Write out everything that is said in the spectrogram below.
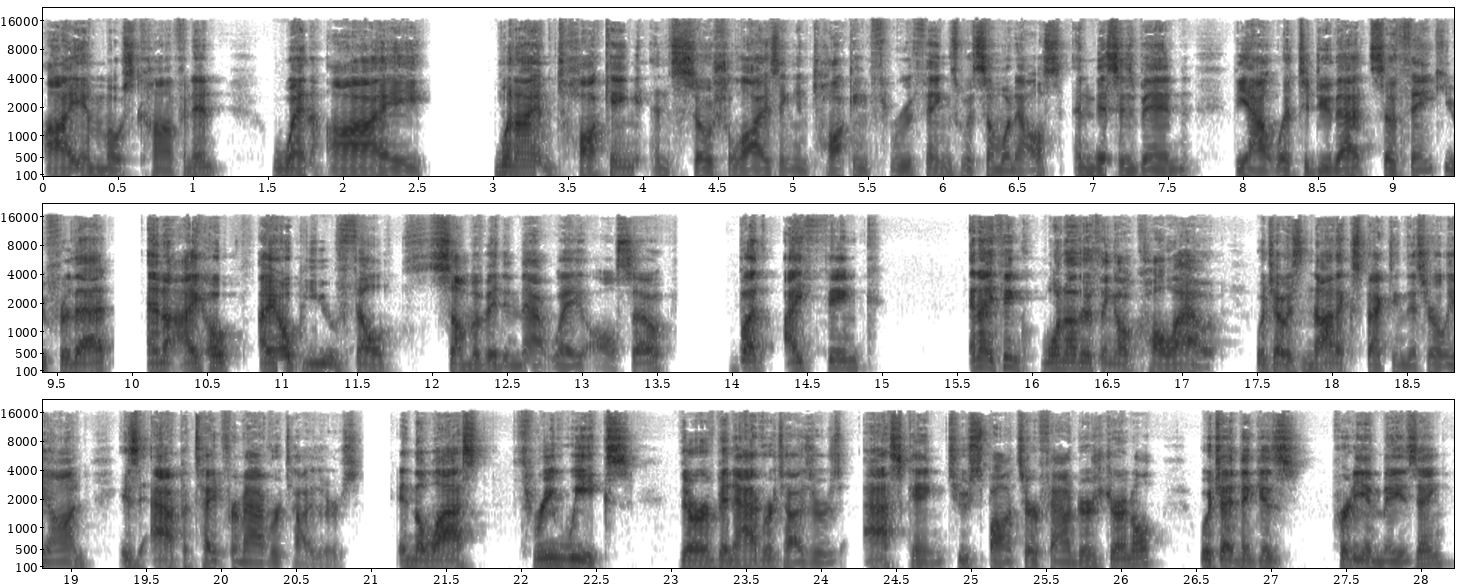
I am most confident when I when I am talking and socializing and talking through things with someone else. And this has been the outlet to do that. So thank you for that. And I hope I hope you felt some of it in that way also. But I think and I think one other thing I'll call out, which I was not expecting this early on, is appetite from advertisers. In the last three weeks, there have been advertisers asking to sponsor Founders Journal, which I think is pretty amazing.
